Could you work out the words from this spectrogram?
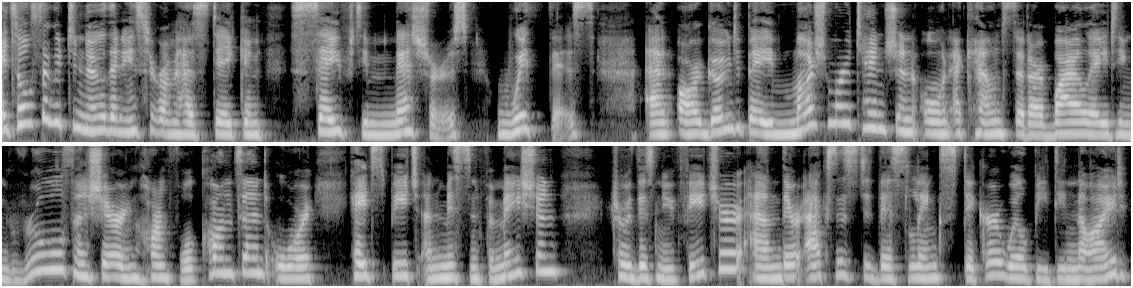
It's also good to know that Instagram has taken safety measures with this and are going to pay much more attention on accounts that are violating rules and sharing harmful content or hate speech and misinformation through this new feature. And their access to this link sticker will be denied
